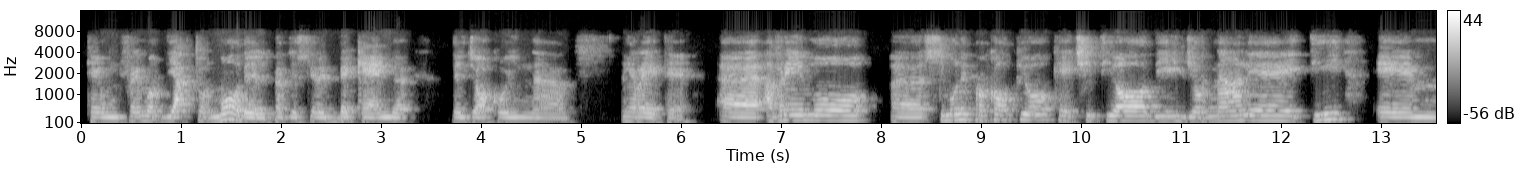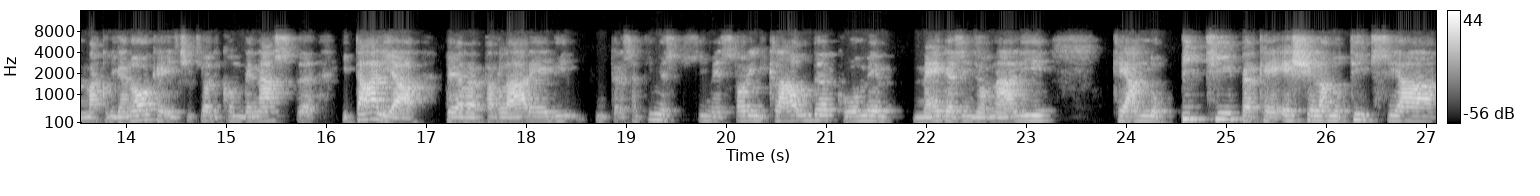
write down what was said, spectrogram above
che è un framework di actor model per gestire il back-end del gioco in, uh, in rete. Uh, avremo uh, Simone Procopio, che è CTO del giornale IT, e Marco Viganò, che è il CTO di Conde Nast Italia, per parlare di interessantissime storie di cloud come magazine, giornali che hanno picchi perché esce la notizia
